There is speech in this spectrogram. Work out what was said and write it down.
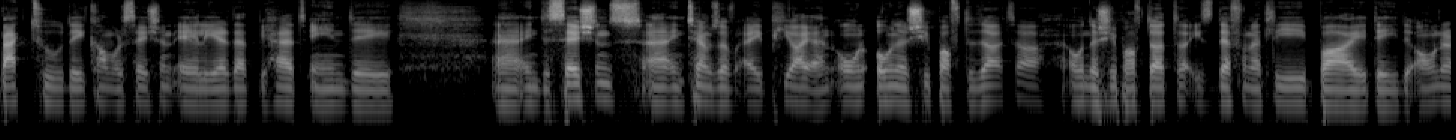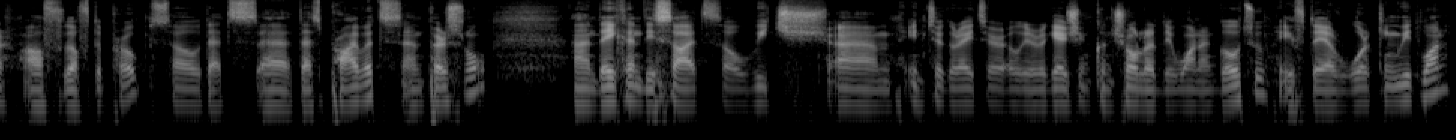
back to the conversation earlier that we had in the uh, in the sessions uh, in terms of API and own ownership of the data. Ownership of data is definitely by the, the owner of, of the probe, so that's uh, that's private and personal and they can decide so which um, integrator or irrigation controller they want to go to if they are working with one.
